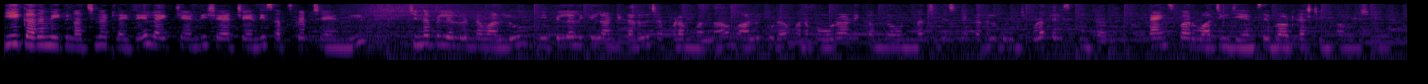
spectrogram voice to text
ఈ కథ మీకు నచ్చినట్లయితే లైక్ చేయండి షేర్ చేయండి సబ్స్క్రైబ్ చేయండి. చిన్నపిల్లలు ఉన్న వాళ్ళు మీ పిల్లలకి ఇలాంటి కథలు చెప్పడం వల్ల వాళ్ళు కూడా మన పౌరాణికంలో ఉన్న చిన్న చిన్న కథల గురించి కూడా తెలుసుకుంటారు. Thanks for watching JMC broadcast information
